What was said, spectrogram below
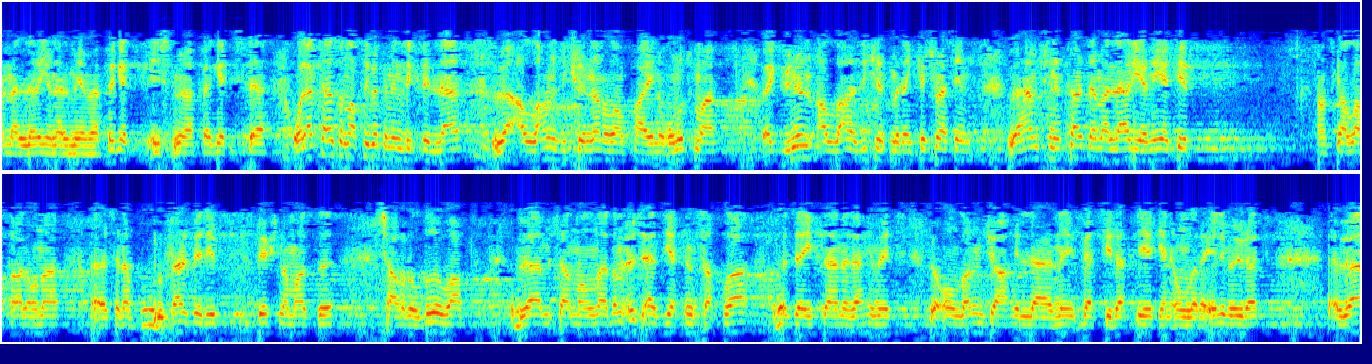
əməllərə yönəlməyə müvəffəqiyyət, müvəffəqiyyət istə. Və lətənsə nasibətə min zikrillah və Allahın zikrindən olan payını unutma və günün Allahı zikr etmədən keçməsin və həmçinin fərz əməlləri yerinə yetir. Hansı ki, Allah Teala ona ə, e, sənə buyuru fərz edib, beş namazdır, çağırıldığı vaxt və müsəlmanlardan öz əziyyətini saxla və zəiflərini rəhim et və onların cahillərini bəsirətli et, yəni onlara elm öyrət və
